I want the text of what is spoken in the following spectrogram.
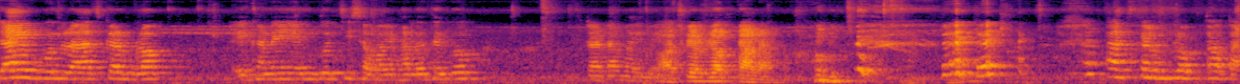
যাই হোক বন্ধুরা আজকাল ব্লগ এখানে এম করছি। সবাই ভালো থেকো। টাটা বাই বাই আজকের ব্লগ টাটা। আজকাল ব্লগ টাটা।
